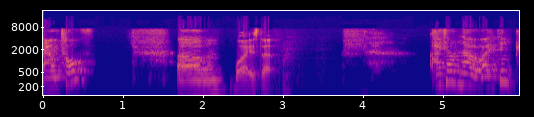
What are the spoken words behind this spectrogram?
out of. Um, why is that? I don't know. I think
